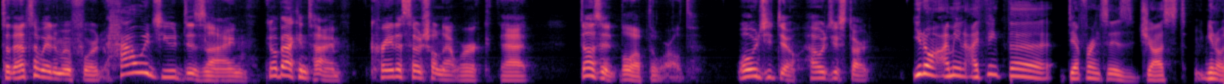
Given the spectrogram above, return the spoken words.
So that's a way to move forward. How would you design, go back in time, create a social network that doesn't blow up the world? What would you do? How would you start? You know, I mean, I think the difference is just, you know,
